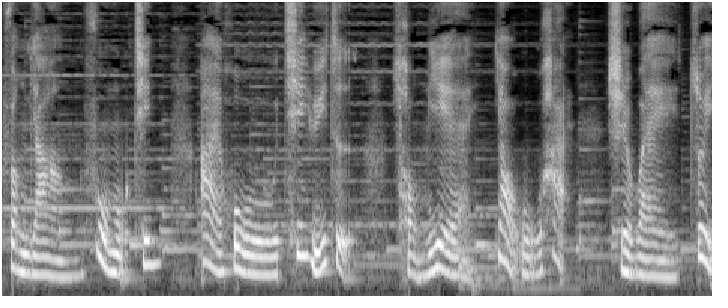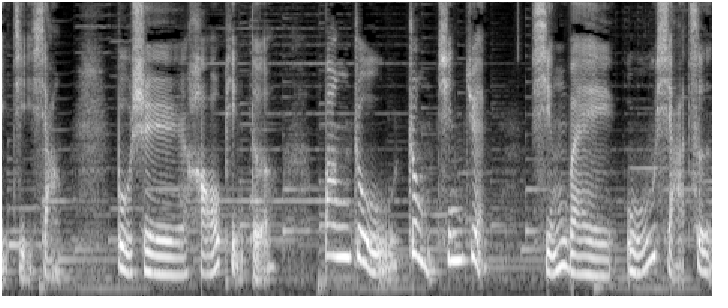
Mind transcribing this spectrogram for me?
奉养父母亲，爱护妻与子，从业要无害，是为最吉祥。布施好品德，帮助众亲眷，行为无瑕疵。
